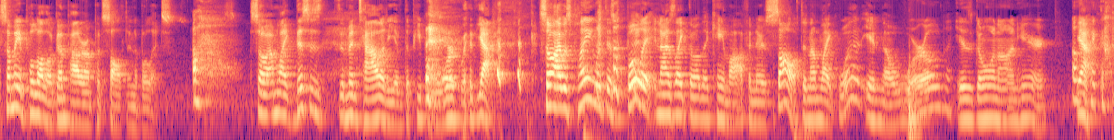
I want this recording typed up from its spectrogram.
Somebody pulled all the gunpowder and put salt in the bullets. Oh. So I'm like, this is the mentality of the people we work with. Yeah. So I was playing with this bullet, and I was like, "Well, that came off, and there's salt." And I'm like, "What in the world is going on here?" Oh yeah. my God.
